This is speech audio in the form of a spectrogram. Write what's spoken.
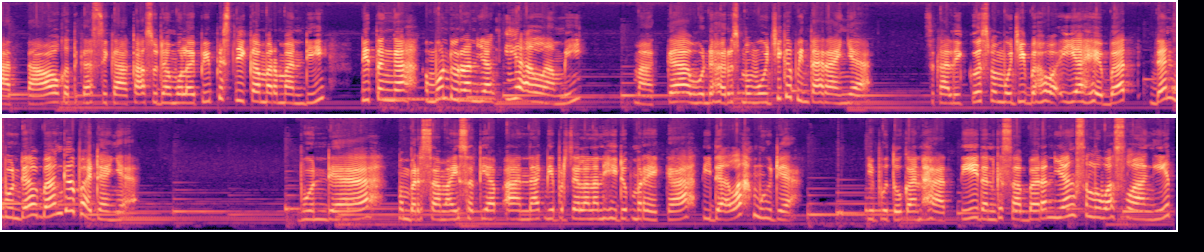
Atau ketika si kakak sudah mulai pipis di kamar mandi, di tengah kemunduran yang ia alami, maka Bunda harus memuji kepintarannya, sekaligus memuji bahwa ia hebat dan Bunda bangga padanya. Bunda membersamai setiap anak di perjalanan hidup mereka tidaklah mudah. Dibutuhkan hati dan kesabaran yang seluas langit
